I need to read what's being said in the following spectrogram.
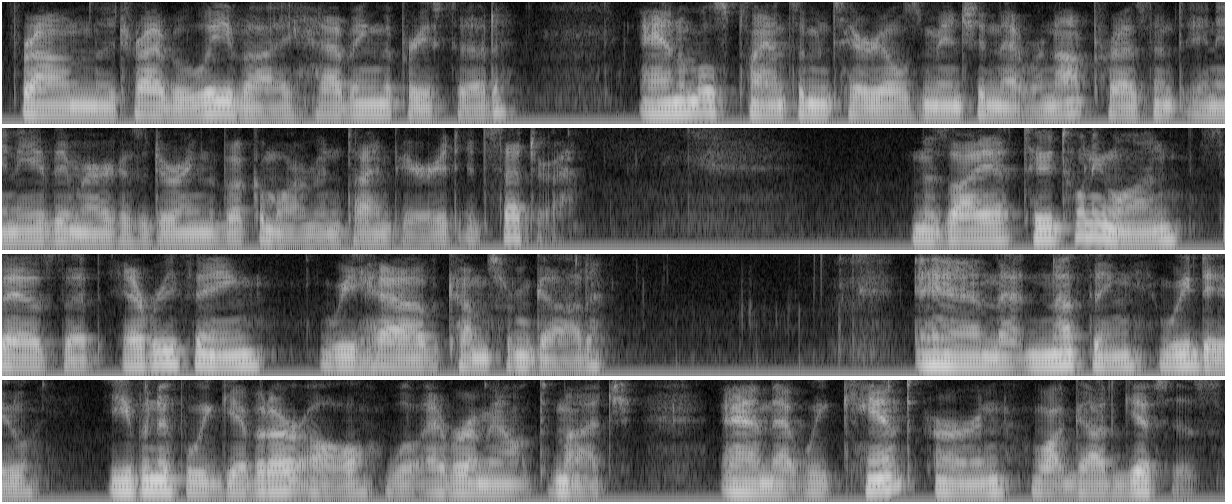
from the tribe of Levi having the priesthood, animals, plants, and materials mentioned that were not present in any of the Americas during the Book of Mormon time period, etc. Mosiah 2:21 says that everything we have comes from God and that nothing we do, even if we give it our all, will ever amount to much, and that we can't earn what God gives us.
